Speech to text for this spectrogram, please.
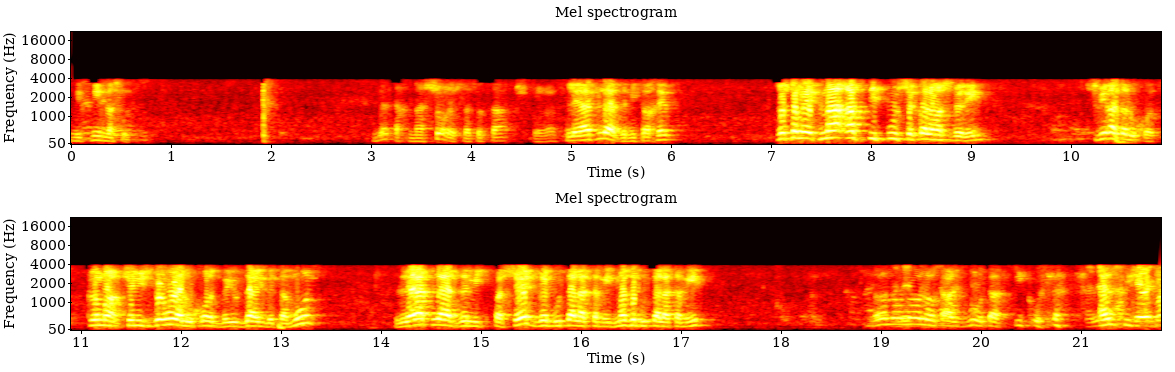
מפנים לחוץ. בטח, מהשורש לתוצאה. לאט לאט זה מתרחב. זאת אומרת, מה אף טיפוס של כל המשברים? שבירת הלוחות. כלומר, כשנשברו הלוחות בי"ז בתמוז, לאט לאט זה מתפשט ובוטל התמיד. מה זה בוטל התמיד? לא, לא, לא, לא, תעזבו, תפסיקו. אל תשכחו.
